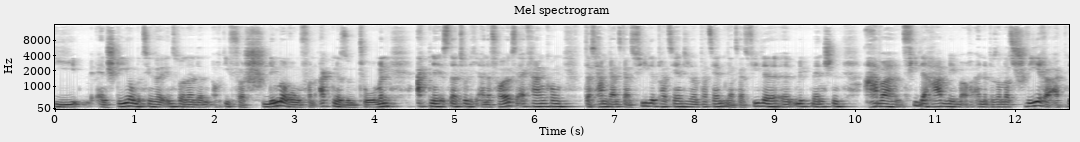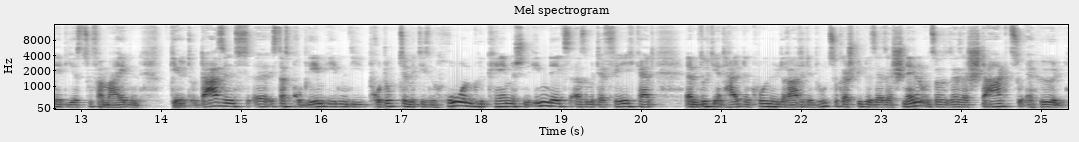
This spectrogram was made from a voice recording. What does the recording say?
die Entstehung beziehungsweise insbesondere dann auch die Verschlimmerung von Akne-Symptomen. Akne ist natürlich eine Volkserkrankung, das haben ganz, ganz viele Patientinnen und Patienten, ganz, ganz viele äh, Mitmenschen, aber viele haben eben auch eine besonders schwere Akne, die es zu vermeiden gilt. Und da sind, äh, ist das Problem eben die Produkte mit diesem hohen glykämischen Index, also mit der Fähigkeit, ähm, durch die enthaltenen Kohlenhydrate den Blutzuckerspiegel sehr, sehr schnell und so sehr, sehr stark zu erhöhen.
